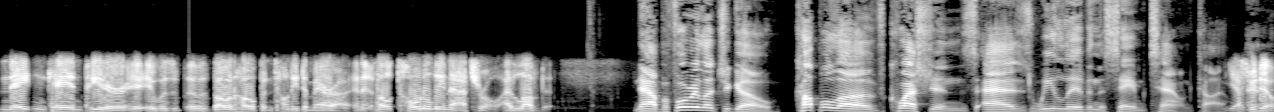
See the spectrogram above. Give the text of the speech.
Nate and Kay and Peter. It, it was it was Bo and Hope and Tony DiMera, and it felt totally natural. I loved it. Now, before we let you go, couple of questions as we live in the same town, Kyle. Yes, we do.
